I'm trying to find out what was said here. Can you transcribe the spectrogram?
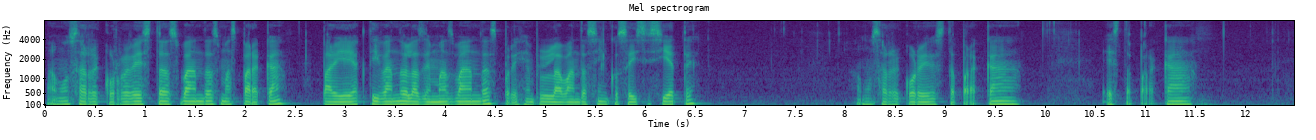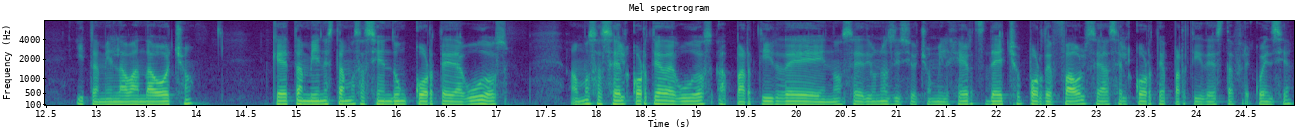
Vamos a recorrer estas bandas más para acá para ir activando las demás bandas, por ejemplo la banda 5, 6 y 7. Vamos a recorrer esta para acá, esta para acá y también la banda 8 que también estamos haciendo un corte de agudos Vamos a hacer el corte de agudos a partir de, no sé, de unos 18.000 Hz. De hecho, por default se hace el corte a partir de esta frecuencia.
